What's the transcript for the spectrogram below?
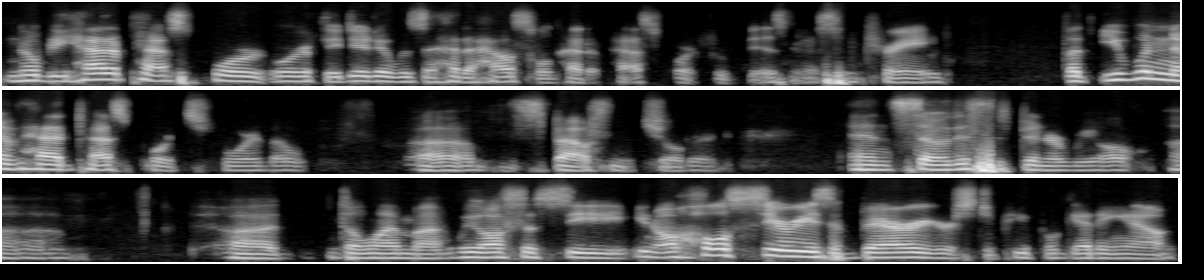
nobody had a passport, or if they did, it was a head of household had a passport for business and trade. But you wouldn't have had passports for the uh, spouse and the children. And so this has been a real uh, uh, dilemma. We also see, you know, a whole series of barriers to people getting out.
